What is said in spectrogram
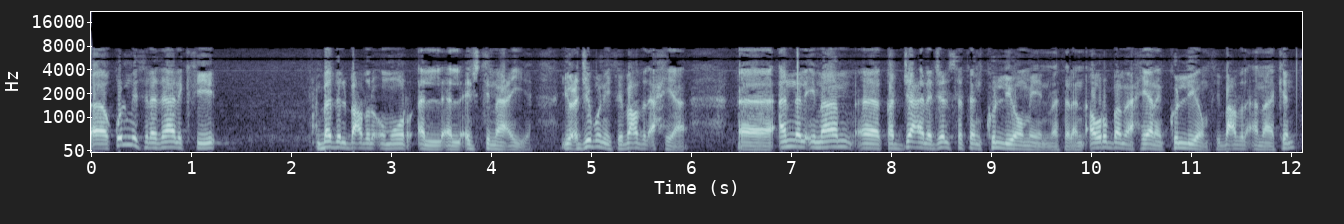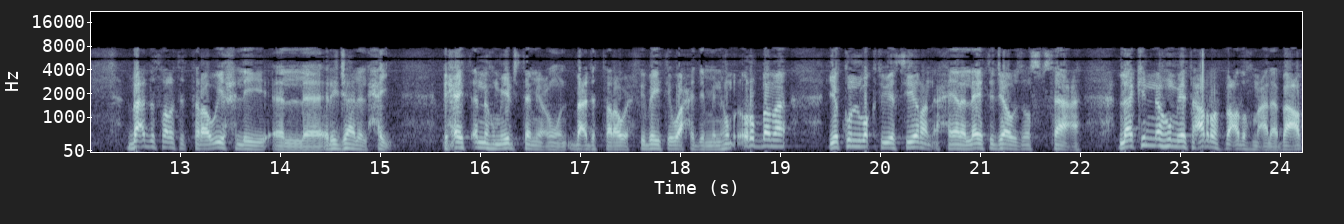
آه، قل مثل ذلك في بذل بعض الأمور الاجتماعية. يعجبني في بعض الأحياء آه، أن الإمام آه، قد جعل جلسة كل يومين مثلا أو ربما أحيانا كل يوم في بعض الأماكن بعد صلاة التراويح لرجال الحي. بحيث أنهم يجتمعون بعد التراويح في بيت واحد منهم. ربما يكون الوقت يسيرا أحيانا لا يتجاوز نصف ساعة. لكنهم يتعرف بعضهم على بعض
